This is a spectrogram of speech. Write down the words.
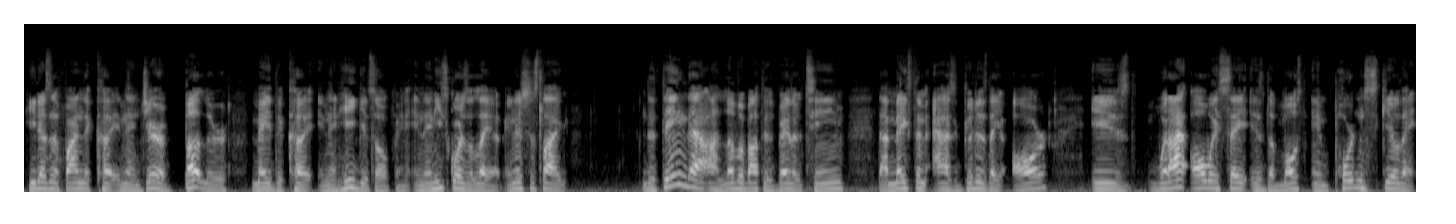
he doesn't find the cut, and then Jared Butler made the cut, and then he gets open, and then he scores a layup, and it's just like the thing that I love about this Baylor team that makes them as good as they are is what I always say is the most important skill that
